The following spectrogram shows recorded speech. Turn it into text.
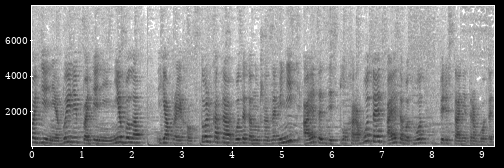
падения были, падений не было, я проехал столько-то, вот это нужно заменить, а это здесь плохо работает, а это вот-вот перестанет работать.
